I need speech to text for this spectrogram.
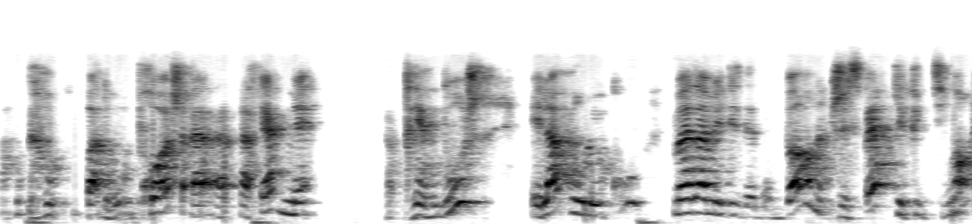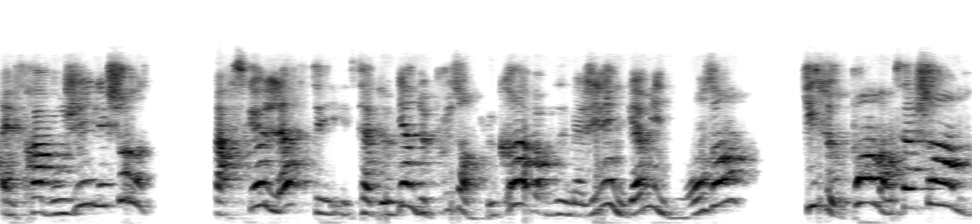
pas de reproches à, faire, mais rien ne bouge. Et là, pour le coup, Madame Elisabeth Borne, j'espère qu'effectivement, elle fera bouger les choses. Parce que là, ça devient de plus en plus grave. Vous imaginez une gamine de 11 ans qui se pend dans sa chambre.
